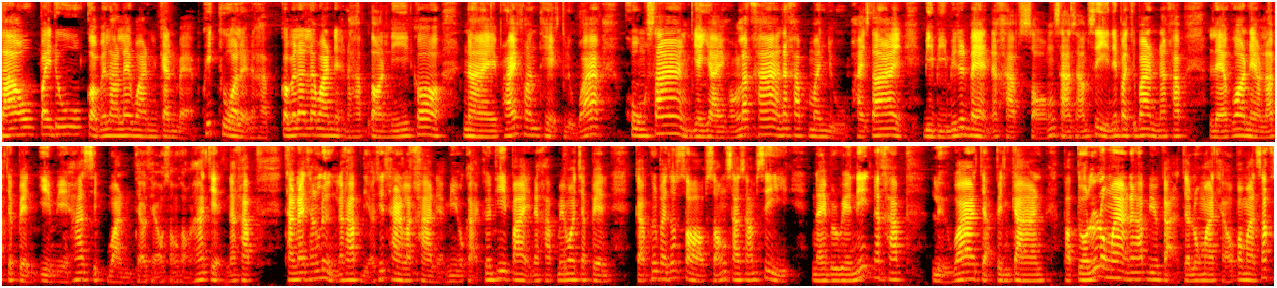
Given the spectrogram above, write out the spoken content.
เราไปดูกรอบเวลารายวันกันแบบควิกทัวร์เลยนะครับกรอบเวลารายวันเนี่ยนะครับ ตอนนี้ก็ใน price context หรือว่าโครงสร้างใหญ่ ๆ ของราคานะครับ มันอยู่ภายใต้ BB Middle Band นะครับ 2 3 3 4 ในปัจจุบันนะครับ แล้วก็แนวรับจะเป็น EMA 50 วัน แถวแถว2257 นะครับ ทางใดทั้งหนึ่งนะครับ เดี๋ยวทิศทางราคาเนี่ยมีโอกาสเคลื่อนที่ไปนะครับ ไม่ว่าจะเป็นกลับขึ้นไปทดสอบ 2 3 3 4 ในบริเวณนี้นะครับ หรือว่าจะเป็นการปรับตัวลดลงมานะครับ มีโอกาสจะลงมาแถวประมาณสัก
